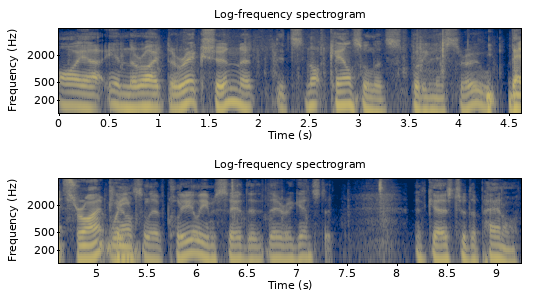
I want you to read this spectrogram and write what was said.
eye in the right direction. That it's not council that's putting this through. That's right. We, Council have clearly said that they're against it. It goes to the panel.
